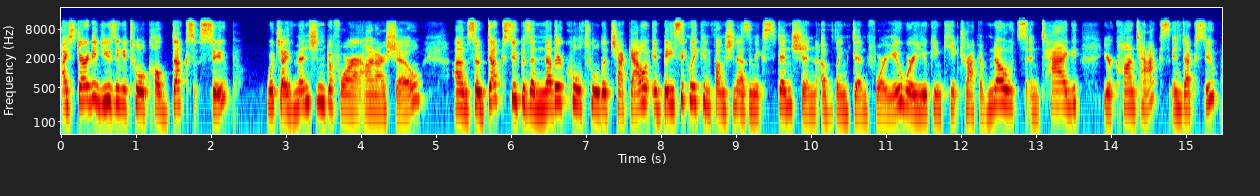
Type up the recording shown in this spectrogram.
I started using a tool called Dux-Soup, which I've mentioned before on our show. Um, so Dux-Soup is another cool tool to check out. It basically can function as an extension of LinkedIn for you, where you can keep track of notes and tag your contacts in Dux-Soup.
